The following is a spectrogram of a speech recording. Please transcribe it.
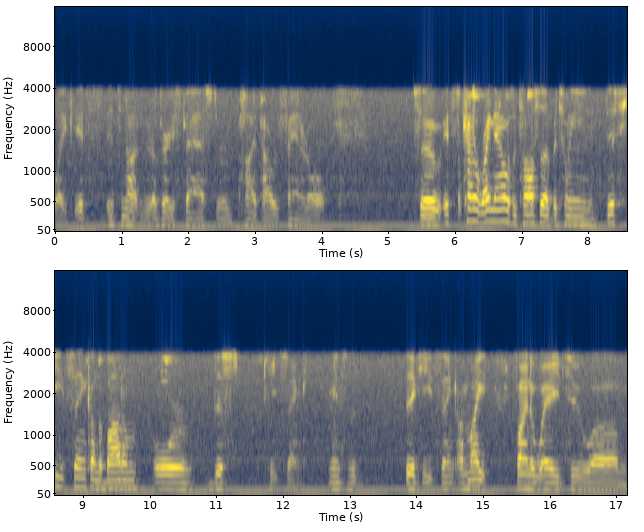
Like it's it's not a very fast or high-powered fan at all. So it's kind of right now it's a toss-up between this heat sink on the bottom or this heat sink. I mean, it's a big heat sink. I might find a way to um,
